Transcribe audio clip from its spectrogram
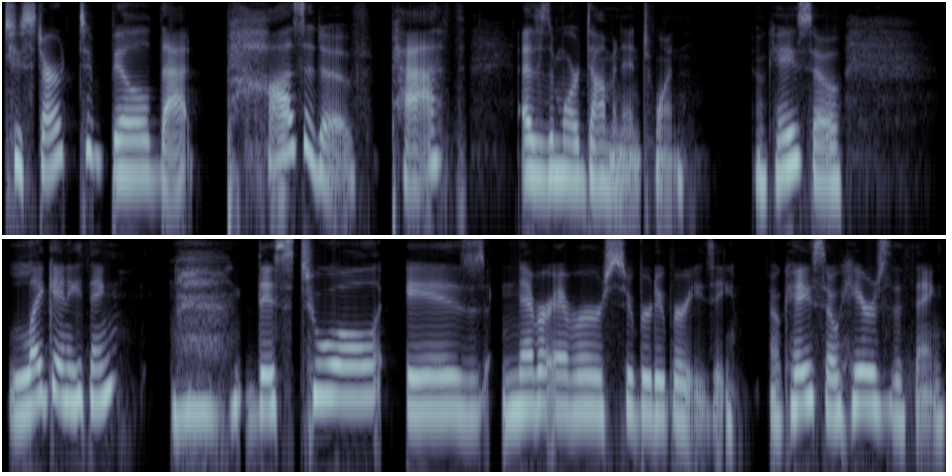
to start to build that positive path as the more dominant one. Okay, so like anything, this tool is never ever super duper easy. Okay, so here's the thing.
